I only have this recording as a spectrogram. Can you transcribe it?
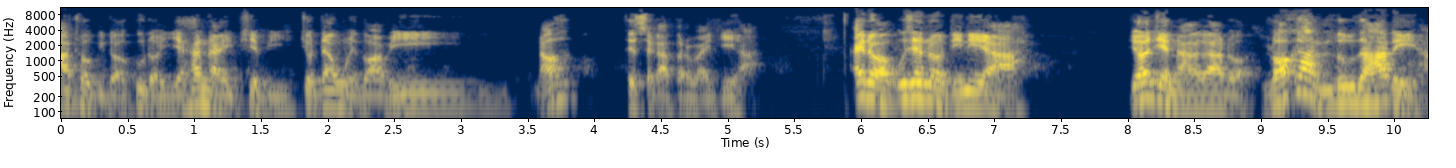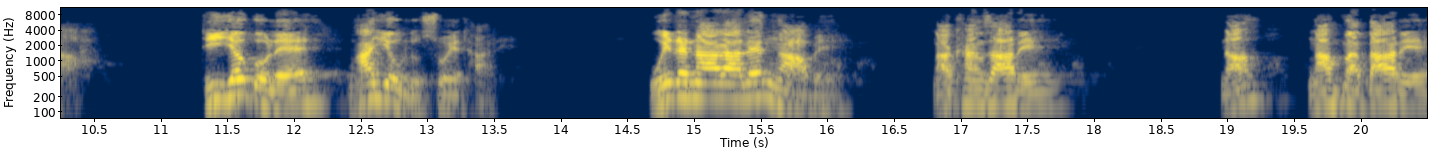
အထုတ်ပြီးတော့အခုတော့ယဟန်နိုင်ဖြစ်ပြီးကျွတ်တန်းဝင်သွားပြီနော်သစ္စကပရပိုက်ကြီးဟာအဲ့တော့ဦးဇင်းတို့ဒီနေ့ဟာပြောကျင်တာကတော့လောကလူသားတွေဟာဒီရုပ်ကိုလည်းငါရုပ်လို့စွဲထားတယ်ဝေဒနာကလည်းငါပဲငါခံစားတယ်နော်ငါမှတ်သားတယ်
